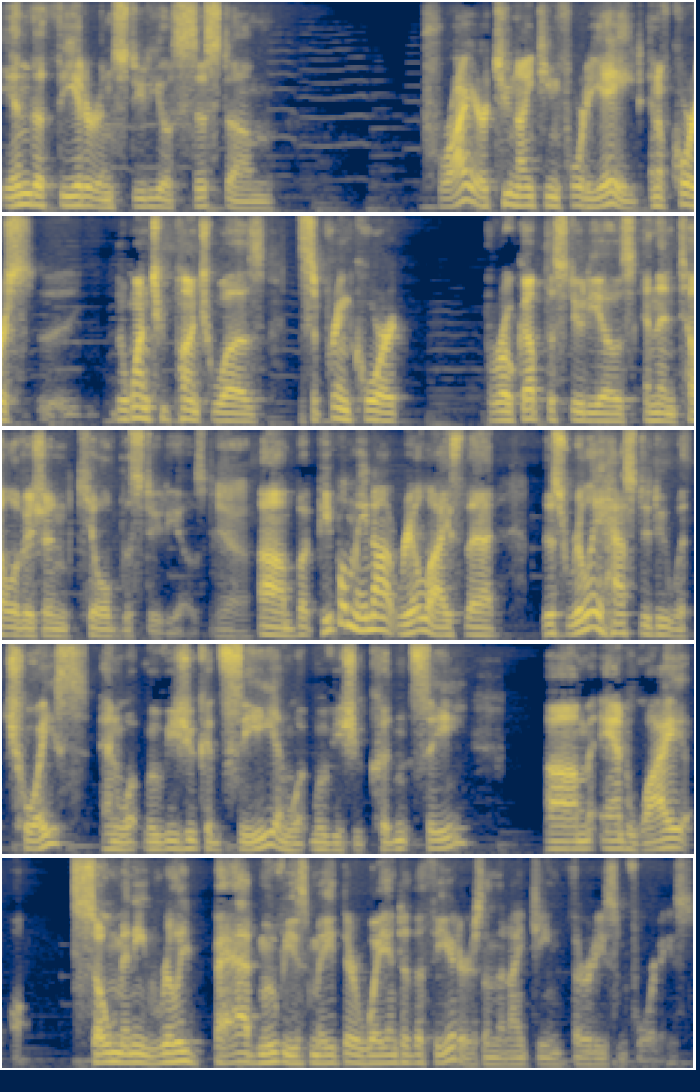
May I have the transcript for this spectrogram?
in the theater and studio system prior to 1948. And of course, the one-two punch was the Supreme Court broke up the studios and then television killed the studios. Yeah. Um, but people may not realize that this really has to do with choice and what movies you could see and what movies you couldn't see, um, and why so many really bad movies made their way into the theaters in the 1930s and 40s.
